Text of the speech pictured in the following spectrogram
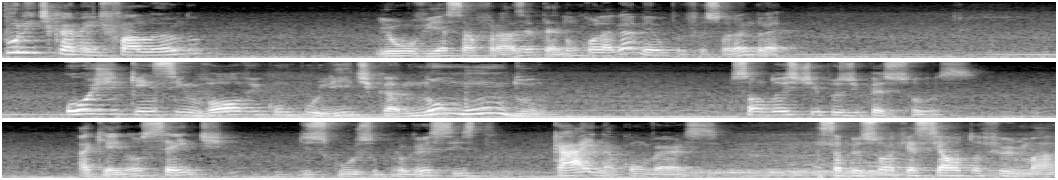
Politicamente falando, eu ouvi essa frase até de um colega meu, professor André. Hoje, quem se envolve com política no mundo são dois tipos de pessoas. A que é inocente, discurso progressista, cai na conversa. Essa pessoa quer se autoafirmar.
